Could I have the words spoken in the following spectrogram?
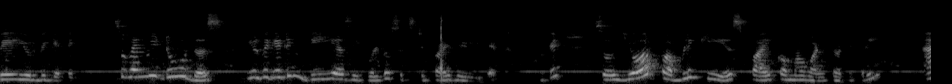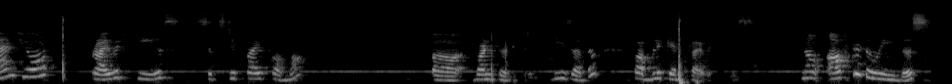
way you will be getting. So when we do this you'll be getting d as equal to 65 we will get. Okay? So your public key is 5 comma 133 and your private key is 65 comma uh, 133 these are the public and private keys. Now after doing this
